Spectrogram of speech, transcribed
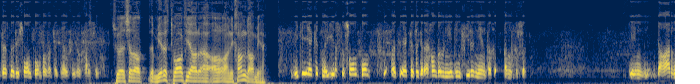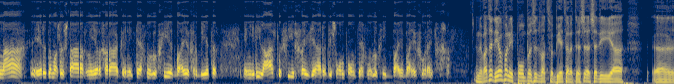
Dis nou die sonpompe wat ek nou vir jou gaan sê. So is dit al meer as 12 jaar uh, al aan die gang daarmee. Weet jy ek het my eerste sonpomp wat ek as ek reg onthou in 1994 ingesit. En daarna het dit maar so stadig meer geraak en die tegnologie het baie verbeter en hierdie laaste 4, 5 jaar het die sonpomp tegnologie baie baie vooruit gegaan. En watter deel van die pomp is dit wat verbeter het? Is is dit die uh uh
